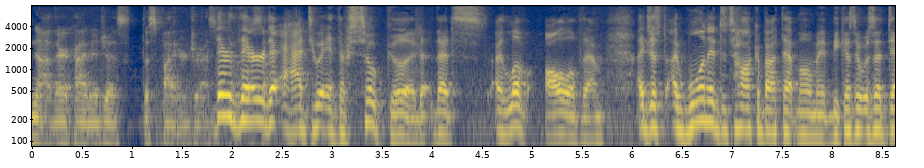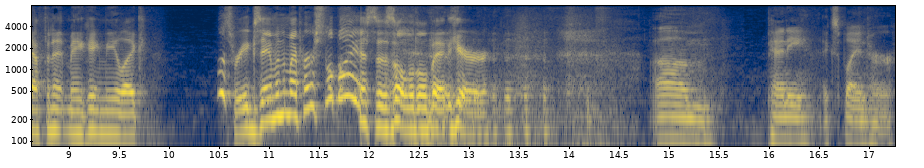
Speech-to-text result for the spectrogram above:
No, they're kind of just the spider dress. they're there to add to it and they're so good that's i love all of them i just i wanted to talk about that moment because it was a definite making me like let's re-examine my personal biases a little bit here um, Peni explained her.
